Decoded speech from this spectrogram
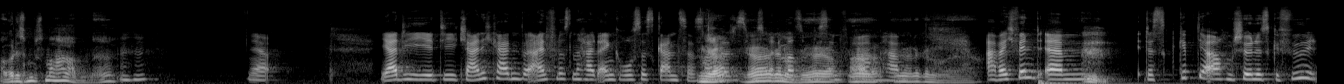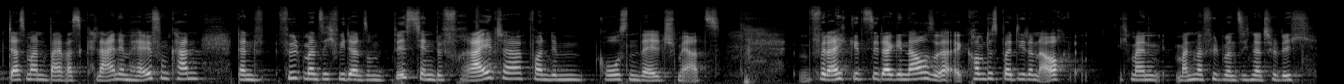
Aber das muss man haben. Ne? Mhm. Ja ja, die, die Kleinigkeiten beeinflussen halt ein großes Ganzes. Ja, das ja, muss man genau, immer so ein bisschen vor Augen haben. Genau, Aber ich finde, ähm, das gibt ja auch ein schönes Gefühl, dass man bei was Kleinem helfen kann. Dann fühlt man sich wieder so ein bisschen befreiter von dem großen Weltschmerz. Vielleicht geht es dir da genauso. Kommt es bei dir dann auch, ich meine, manchmal fühlt man sich natürlich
